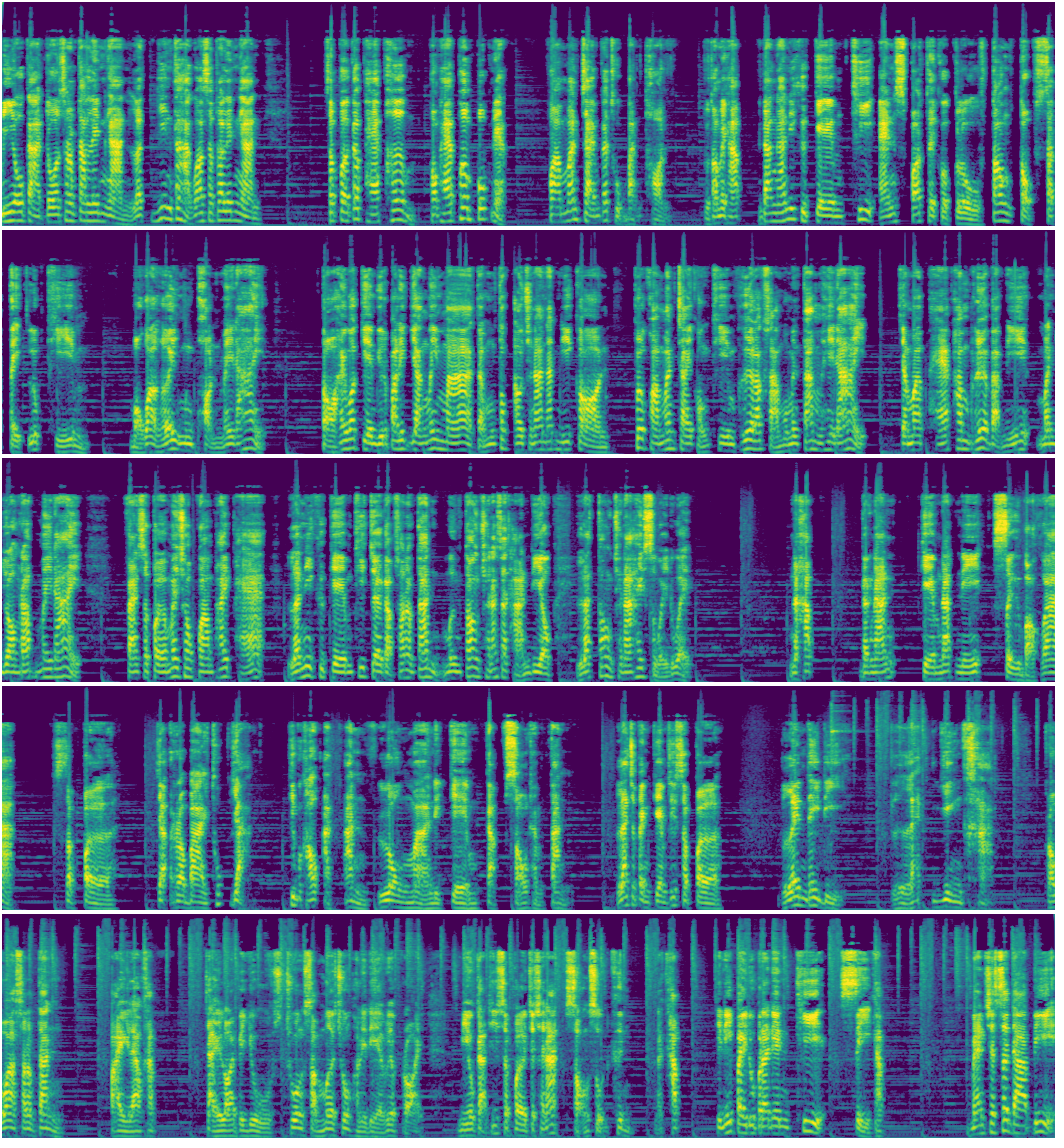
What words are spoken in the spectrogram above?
มีโอกาสโดนซัมตันเล่นงาน และยิ่งถ้าหากว่าซัมตันเล่นงานสเปอร์ก็แพ้เพิ่ม พอแพ้เพิ่มปุ๊บเนี่ย ความมั่นใจมันก็ถูกบั่นทอนถูกต้องไหมครับ ดังนั้นนี่คือเกมที่แอนสปอตเทโกกลูต้องตบสติลูกทีม บอกว่าเฮ้ยมึงผ่อนไม่ได้ ต่อให้ว่าเกมยูโรปาลีกยังไม่มา แต่มึงต้องเอาชนะนัดนี้ก่อน เพื่อความมั่นใจของทีมเพื่อรักษาโมเมนตัมให้ได้ จะมาแพ้พั่มเพื่อแบบนี้มันยอมรับไม่ได้ แฟนสเปอร์ไม่ชอบความพ่ายแพ้ และนี่คือเกมที่เจอกับซาท์แฮมตันมึงต้องชนะสถานเดียว และต้องชนะให้สวยด้วยนะครับ ดังนั้นเกมนัดนี้สื่อบอกว่าสเปอร์จะระบายทุกอย่างที่พวกเขาอัดอั้นลงมาในเกมกับซาท์แฮมตันและจะเป็นเกมที่สเปอร์เล่นได้ดี และยิงขาด เพราะว่าซาท์แฮมตันไปแล้วครับ ใจลอยไปอยู่ช่วงซัมเมอร์ช่วงฮอลิเดย์เรียบร้อย มีโอกาสที่สเปอร์จะชนะ 2-0 ขึ้นนะครับ ทีนี้ไปดูประเด็นทีสี่ 4 ครับแมนเชสเตอร์ดาร์บี้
